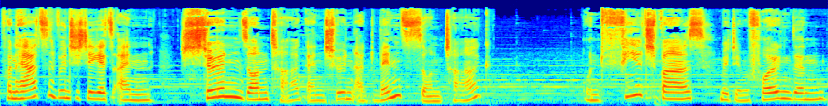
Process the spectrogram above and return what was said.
Von Herzen wünsche ich dir jetzt einen schönen Sonntag, einen schönen Adventssonntag und viel Spaß mit dem folgenden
